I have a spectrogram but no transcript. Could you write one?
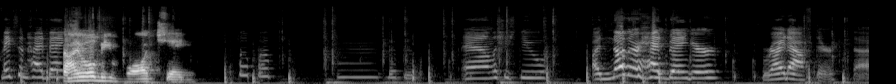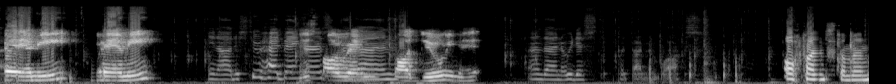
make some headbangers. I will be watching. Boop, boop. Mm, boop, boop. And let's just do another headbanger right after that. Remy, Remy, You know, just two headbangers, just already and, then, start doing it. and then we just put diamond blocks. I'll fence them in.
